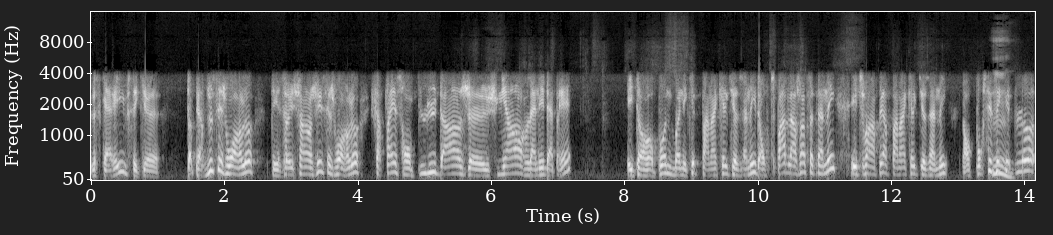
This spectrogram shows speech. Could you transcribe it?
Là, ce qui arrive, c'est que tu as perdu ces joueurs-là, tu les as échangés, ces joueurs-là. Certains seront plus d'âge euh, junior l'année d'après et tu n'auras pas une bonne équipe pendant quelques années. Donc, tu perds de l'argent cette année et tu vas en perdre pendant quelques années. Donc, pour ces Hmm. équipes-là,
